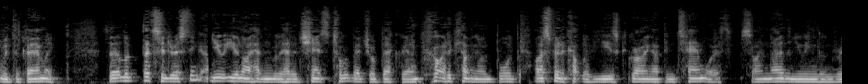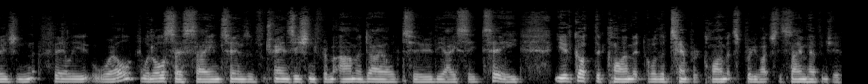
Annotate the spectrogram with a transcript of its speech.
with the family. So look, that's interesting. You, you and I hadn't really had a chance to talk about your background prior to coming on board. I spent a couple of years growing up in Tamworth, so I know the New England region fairly well. Would also say in terms of transition from Armidale to the ACT, you've got the climate or the temperate climate's pretty much the same, haven't you?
